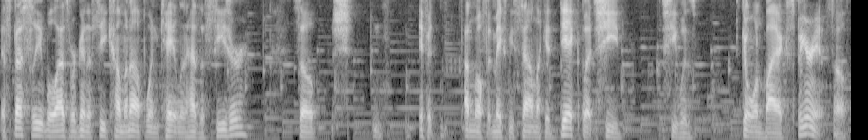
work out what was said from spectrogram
Especially, well, as we're gonna see coming up when Caitlin has a seizure. So, if it, I don't know if it makes me sound like a dick, but she, she was going by experience. So,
